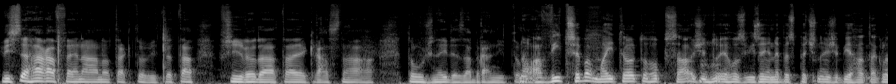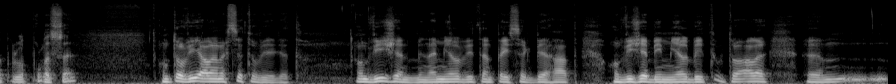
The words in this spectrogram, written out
když se hara féna, no tak to víte, ta příroda, ta je krásná a to už nejde zabránit tomu. No a ví třeba majitel toho psa, že mm-hmm. to jeho zvíře je nebezpečné, že běhá takhle po lese? On to ví, ale nechce to vědět. On ví, že neměl by ten pejsek běhat, on ví, že by měl být u to, ale um,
